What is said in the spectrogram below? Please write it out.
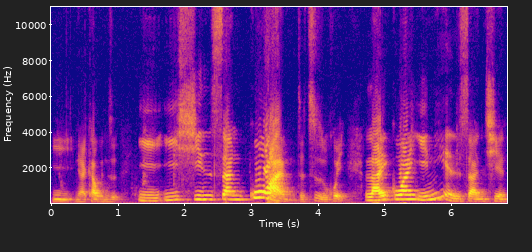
以你来看文字。以一心三观的智慧来观一念三千，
